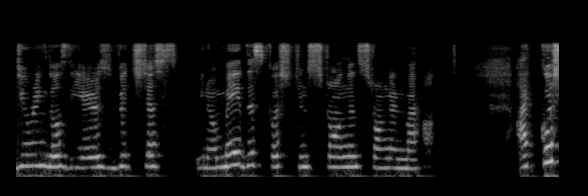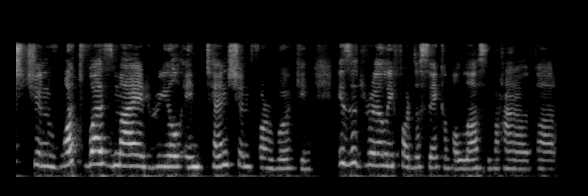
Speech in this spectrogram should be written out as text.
during those years which just you know made this question strong and strong in my heart I questioned what was my real intention for working. Is it really for the sake of Allah subhanahu wa ta'ala?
